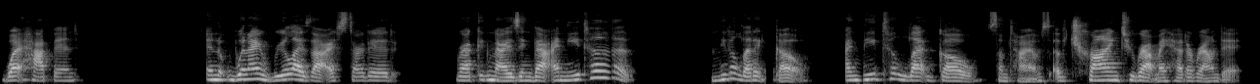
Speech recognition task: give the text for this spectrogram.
what happened. And when I realized that, I started recognizing that I need to need to let it go. I need to let go sometimes of trying to wrap my head around it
